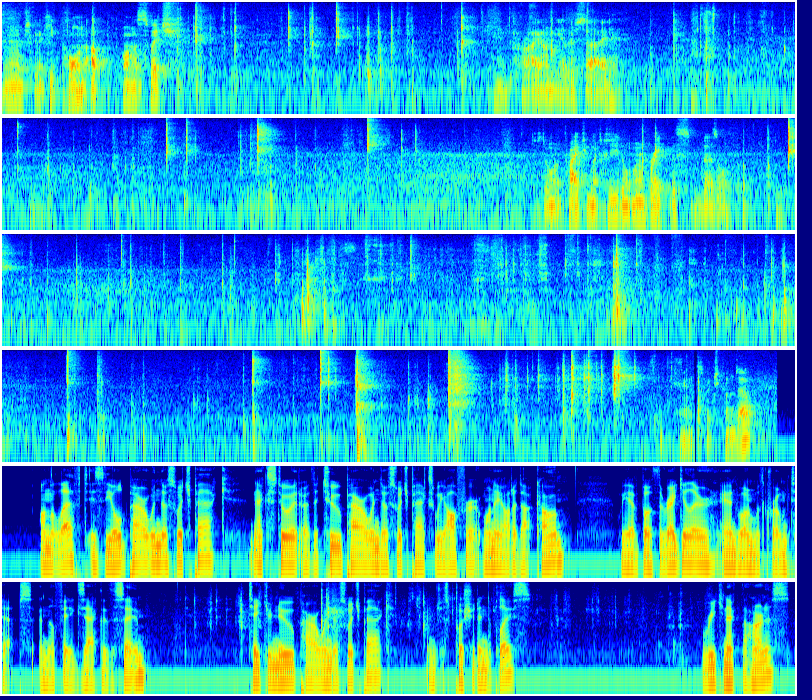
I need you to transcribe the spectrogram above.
and then I'm just going to keep pulling up on the switch and pry on the other side. Just don't want to pry too much because you don't want to break this bezel. On the left is the old power window switch pack. Next to it are the two power window switch packs we offer at 1AAuto.com. We have both the regular and one with chrome tips, and they'll fit exactly the same. Take your new power window switch pack and just push it into place. Reconnect the harness.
